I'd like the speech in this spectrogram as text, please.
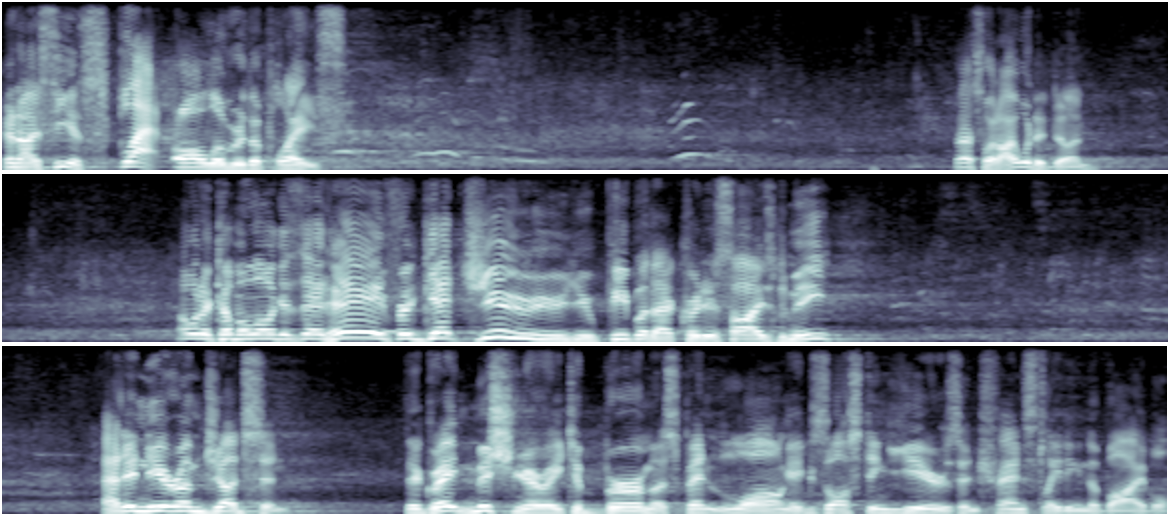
and I see it splat all over the place. That's what I would have done. I would have come along and said, Hey, forget you, you people that criticized me. Adoniram Judson, the great missionary to Burma, spent long, exhausting years in translating the Bible.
